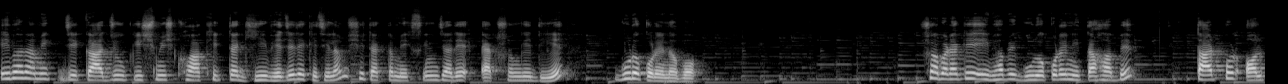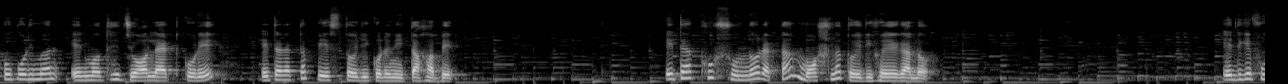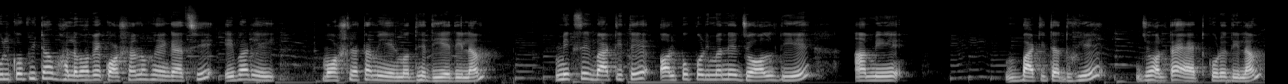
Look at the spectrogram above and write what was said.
এবার আমি যে কাজু, কিশমিশ, খোয়া ক্ষীরটা ঘি ভেজে রেখেছিলাম, সেটা একটা মিক্সিং জারে একসঙ্গে দিয়ে গুঁড়ো করে নেব। সবার আগে এইভাবে গুঁড়ো করে নিতে হবে। তারপর অল্প পরিমাণ এর মধ্যে জল অ্যাড করে এটার একটা পেস্ট তৈরি করে নিতে হবে। এটা খুব সুন্দর একটা মশলা তৈরি হয়ে গেল। এদিকে ফুলকপিটাও ভালোভাবে কষানো হয়ে গেছে। এবার এই মশলাটা আমি এর মধ্যে দিয়ে দিলাম। মিক্সির বাটিতে অল্প পরিমাণে জল দিয়ে আমি বাটিটা ধুয়ে জলটা অ্যাড করে দিলাম।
